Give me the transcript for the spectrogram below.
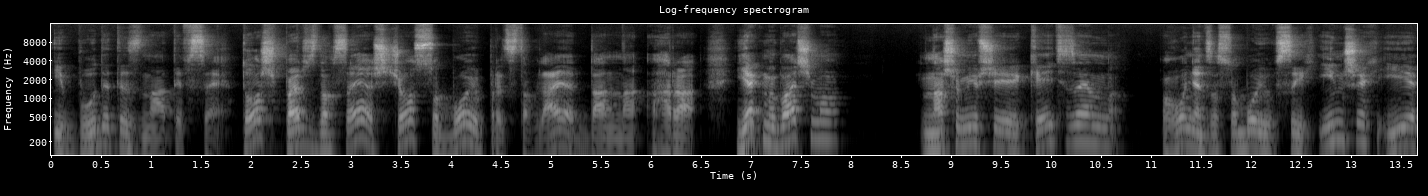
і будете знати все. Тож, перш за все, що собою представляє дана гра. Як ми бачимо, нашумівші Кейтзен гонять за собою всіх інших і.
